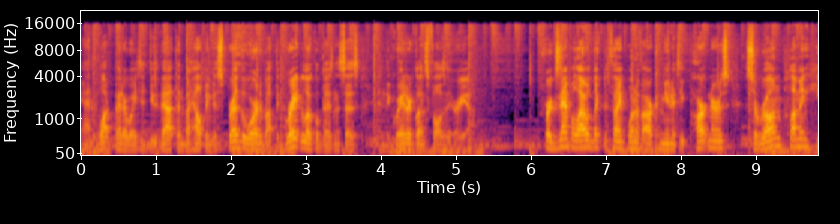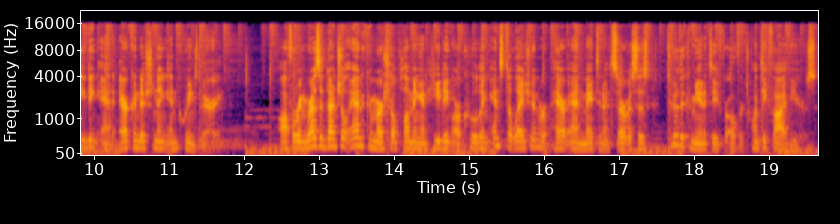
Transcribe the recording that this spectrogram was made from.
and what better way to do that than by helping to spread the word about the great local businesses in the greater Glens Falls area. For example, I would like to thank one of our community partners, Cerrone Plumbing, Heating, and Air Conditioning in Queensbury. Offering residential and commercial plumbing and heating or cooling installation, repair, and maintenance services to the community for over 25 years.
